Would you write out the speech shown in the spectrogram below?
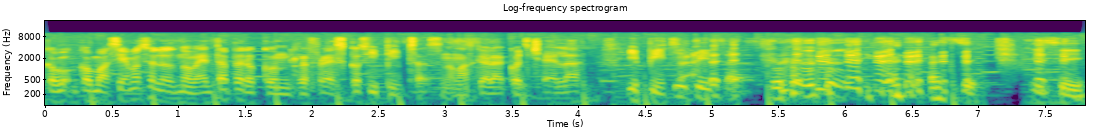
Como, como hacíamos en los 90, pero con refrescos y pizzas, nomás que era con chela y pizza. Y pizzas. sí, y sí.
